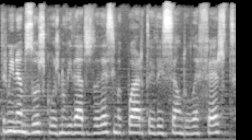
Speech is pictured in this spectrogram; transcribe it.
Terminamos hoje com as novidades da 14ª edição do LeFest,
